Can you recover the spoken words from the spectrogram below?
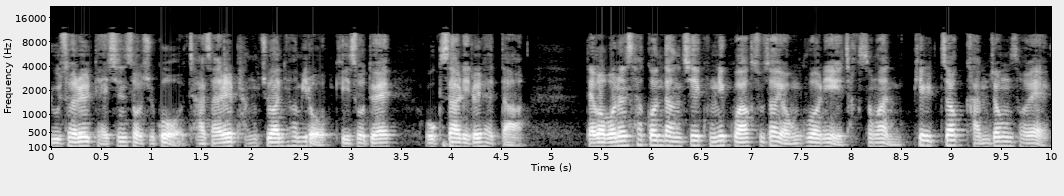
유서를 대신 써주고 자살을 방조한 혐의로 기소돼 옥살이를 했다. 대법원은 사건 당시 국립과학수사연구원이 작성한 필적 감정서에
